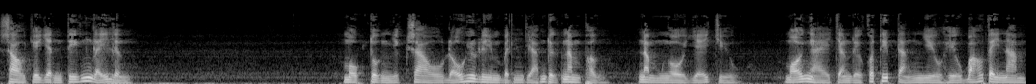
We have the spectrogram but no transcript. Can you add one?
sau cho danh tiếng lẫy lừng. Một tuần nhật sau, đỗ hiếu liêm bệnh giảm được năm phần, nằm ngồi dễ chịu. Mỗi ngày chàng đều có tiếp đặng nhiều hiệu báo tây nam.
